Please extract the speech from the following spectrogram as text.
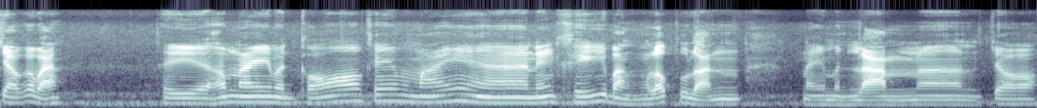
chào các bạn. Thì à, hôm nay mình có cái máy à, nén khí bằng lốp tủ lạnh này mình làm à, cho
